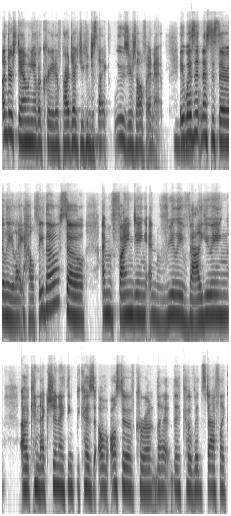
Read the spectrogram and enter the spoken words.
understand when you have a creative project, you can just like lose yourself in it. Mm-hmm. It wasn't necessarily like healthy though. So I'm finding and really valuing a connection. I think because of also of corona the, the COVID stuff, like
